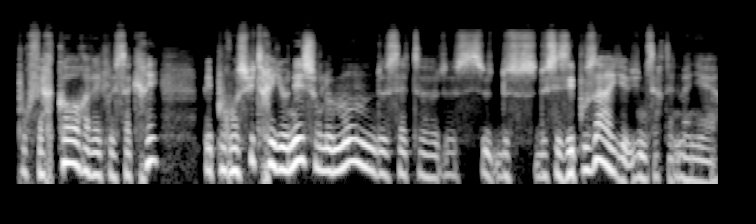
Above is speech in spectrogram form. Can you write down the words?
pour faire corps avec le sacré, mais pour ensuite rayonner sur le monde de, ces épousailles, d'une certaine manière.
